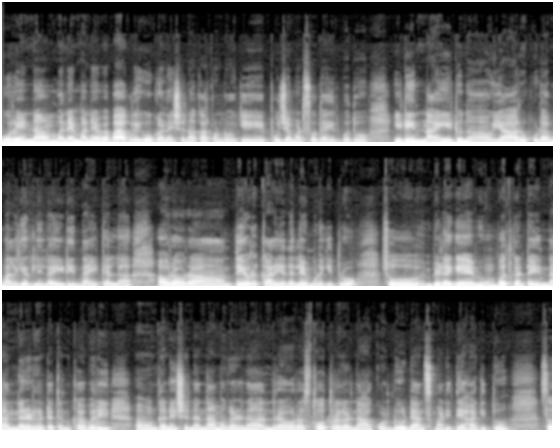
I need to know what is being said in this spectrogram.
ಊರಿನ ಮನೆ ಮನೆ ಬಾಗಿಲಿಗೂ ಗಣೇಶನ ಕರ್ಕೊಂಡೋಗಿ ಪೂಜೆ ಮಾಡಿಸೋದಾಗಿರ್ಬೋದು ಇಡೀ ನೈಟು ನಾವು ಯಾರು ಕೂಡ ಮಲಗಿರಲಿಲ್ಲ. ಇಡೀ ನೈಟೆಲ್ಲ ಅವರವರ ದೇವರ ಕಾರ್ಯದಲ್ಲೇ ಮುಳುಗಿದ್ರು. ಸೊ ಬೆಳಗ್ಗೆ ಒಂಬತ್ತು ಗಂಟೆಯಿಂದ ಹನ್ನೆರಡು ಗಂಟೆ ತನಕ ಬರೀ ಗಣೇಶನ ನಾಮಗಳನ್ನ ಅಂದರೆ ಅವರ ಸ್ತೋತ್ರಗಳನ್ನ ಹಾಕ್ಕೊಂಡು ಡ್ಯಾನ್ಸ್ ಮಾಡಿದ್ದೇ ಆಗಿತ್ತು. ಸೊ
